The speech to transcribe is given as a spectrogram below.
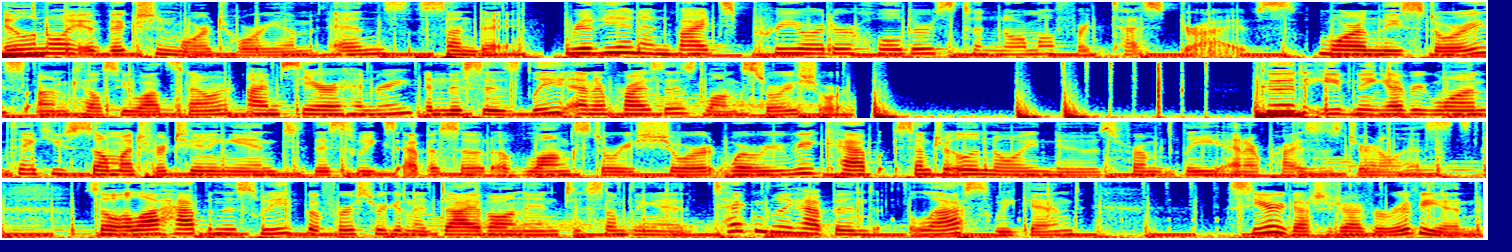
Illinois eviction moratorium ends Sunday. Rivian invites pre order holders to normal for test drives. More on these stories. I'm Kelsey Watznauer. I'm Sierra Henry. And this is Lee Enterprises Long Story Short. Good evening, everyone. Thank you so much for tuning in to this week's episode of Long Story Short, where we recap Central Illinois news from Lee Enterprises journalists. So, a lot happened this week, but first we're going to dive on into something that technically happened last weekend. Sierra got to drive a Rivian.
